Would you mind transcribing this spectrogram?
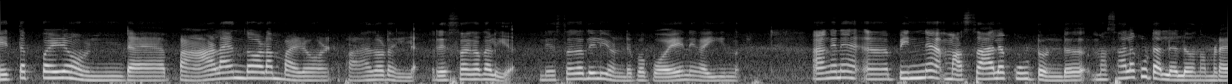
ഏത്തപ്പഴം ഉണ്ട് പാളയന്തോടൻ പഴം പാളയന്തോടൻ ഇല്ല. രസകദളിയ. രസകദളിയുണ്ട് ഇപ്പോൾ പോയേനെ കയ്യിൽ നിന്ന് അങ്ങനെ പിന്നെ മസാലക്കൂട്ടുണ്ട്. മസാലക്കൂട്ടല്ലല്ലോ നമ്മുടെ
